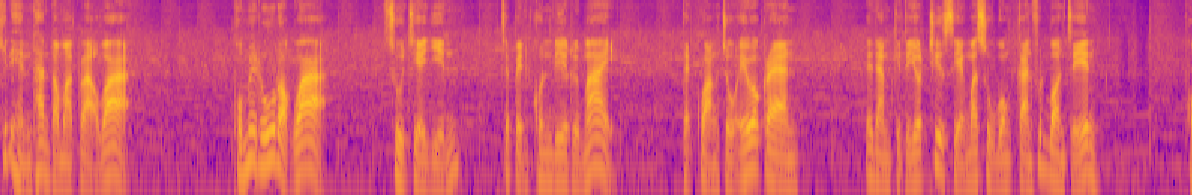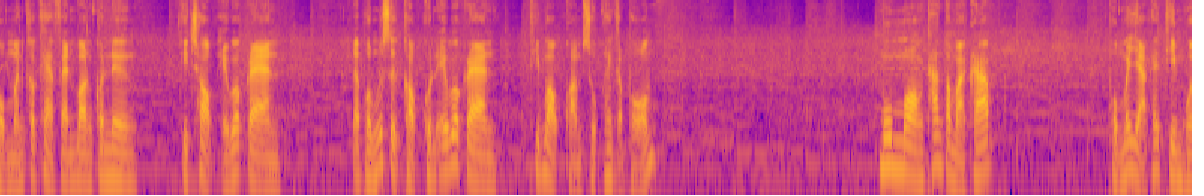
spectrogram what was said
คิดเห็นท่านต่อมากล่าวว่า ผมไม่รู้หรอกว่าสูเจียหยินจะเป็นคนดีหรือไม่ แต่กวางโจวเอเวอร์แกรนได้นำกิตยศชื่อเสียงมาสู่วงการฟุตบอลจีน ผมมันก็แค่แฟนบอลคนหนึ่งที่ชอบเอเวอร์แกรน และผมรู้สึกขอบคุณเอเวอร์แกรนที่มอบความสุขให้กับผม มุมมองท่านต่อมาครับ ผมไม่อยากให้ทีมห่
